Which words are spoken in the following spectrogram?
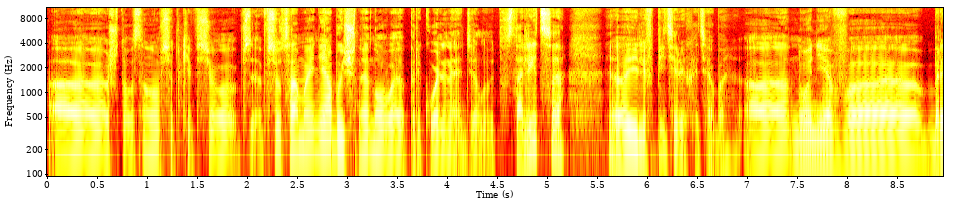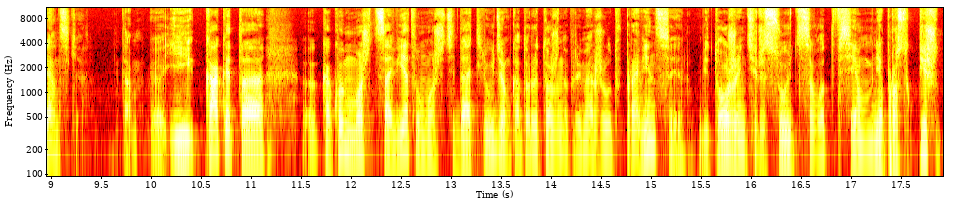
э, что в основном все-таки все, все самое необычное, новое, прикольное делают в столице э, или в Питере хотя бы, э, но не в Брянске. Там. И как это какой, может, совет вы можете дать людям, которые тоже, например, живут в провинции и тоже интересуются вот всем? Мне просто пишут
